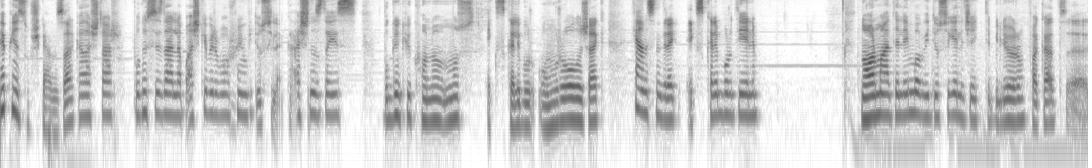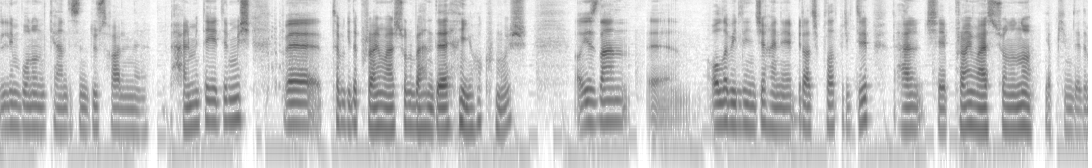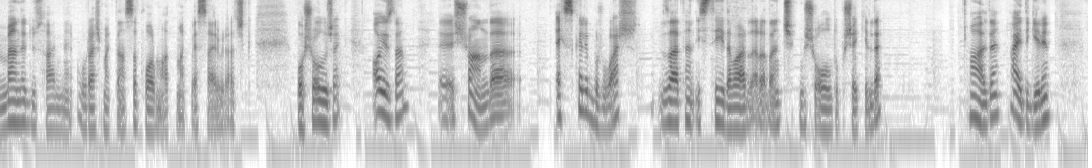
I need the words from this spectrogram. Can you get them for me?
Hepiniz hoş geldiniz arkadaşlar. Bugün sizlerle başka bir Warframe videosuyla karşınızdayız. Bugünkü konumuz Excalibur Umru olacak. Kendisini direkt Excalibur diyelim. Normalde Limbo videosu gelecekti biliyorum fakat e, Limbo'nun kendisini düz haline Helmint'e yedirmiş ve tabii ki de Prime versiyonu bende yokmuş. O yüzden e, olabildiğince hani birazcık plat biriktirip her şey Prime versiyonunu yapayım dedim. Ben de düz haline uğraşmaktansa forma atmak vesaire birazcık boş olacak. O yüzden e, şu anda Excalibur var. Zaten isteği de vardı. Aradan çıkmış oldu bu şekilde. O halde haydi gelin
